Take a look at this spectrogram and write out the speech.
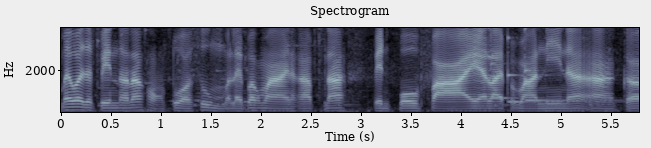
ไม่ว่าจะเป็นทางด้านของตัวซุ่มอะไรมากมายนะครับนะเป็นโปรไฟล์อะไรประมาณนี้นะอ่าก็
